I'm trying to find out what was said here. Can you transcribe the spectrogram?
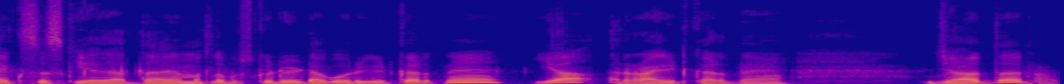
एक्सेस किया जाता है। मतलब उसके डेटा को रीड करते हैं या राइट करते हैं। ज़्यादातर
